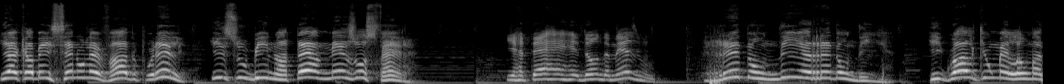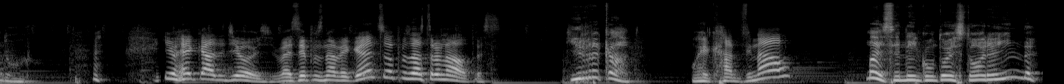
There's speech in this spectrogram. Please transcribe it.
e acabei sendo levado por ele e subindo até a mesosfera. E a Terra é redonda mesmo? Redondinha, redondinha. Igual que um melão maduro. e o recado de hoje? Vai ser pros navegantes ou pros astronautas? Que recado? O recado final? Mas você nem contou a história ainda.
